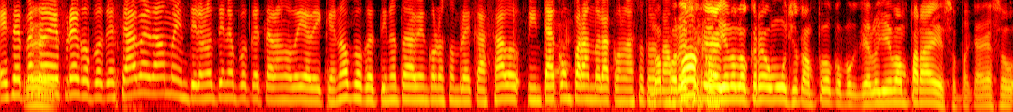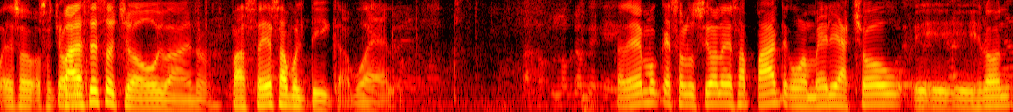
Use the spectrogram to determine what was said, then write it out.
Ese pasa de fresco, porque sea verdad o mentira, no tiene por qué estar hablando de ella de que no, porque a ti no estaba bien con los hombres casados, ni está comparándola con las otras no, tampoco. por eso que yo no lo creo mucho tampoco, porque lo llevan para eso, para que haga eso, eso, esos Para hacer esos shows, Iván, Para hacer esa vueltica, bueno. Tenemos que solucionar esa parte con Amelia Show y, y, Ron,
